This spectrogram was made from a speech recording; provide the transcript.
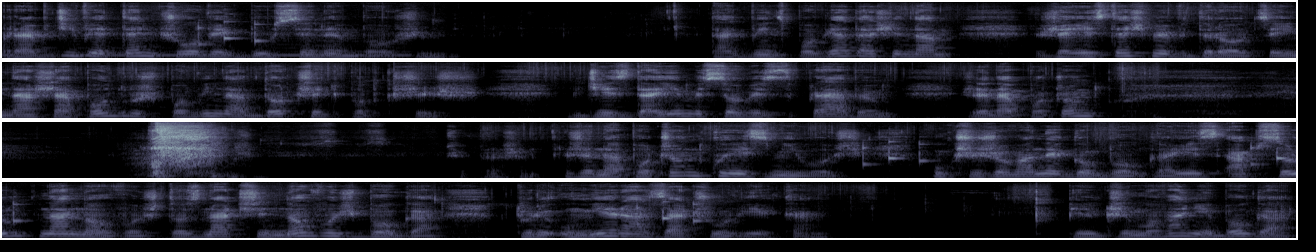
Prawdziwie ten człowiek był synem Bożym. Tak więc powiada się nam, że jesteśmy w drodze i nasza podróż powinna dotrzeć pod krzyż, gdzie zdajemy sobie sprawę, że na początku przepraszam, że na początku jest miłość ukrzyżowanego Boga, jest absolutna nowość, to znaczy nowość Boga, który umiera za człowieka. Pielgrzymowanie Boga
